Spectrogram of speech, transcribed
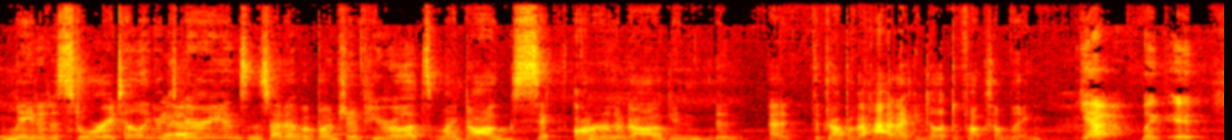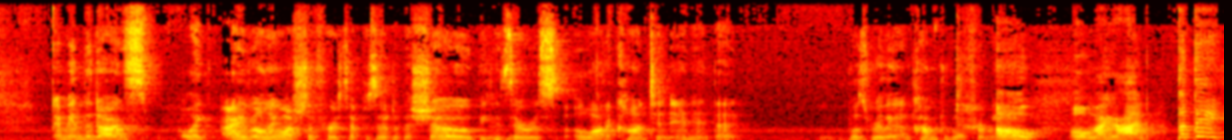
made it a storytelling Yeah. experience instead of a bunch of here let's my dog sick on another dog and, and at the drop of a hat i can tell it to fuck something Yeah, like it. I mean, the dogs. Like I've only watched the first episode of the show because mm-hmm. there was a lot of content in it that was really uncomfortable for me. oh oh my god but they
